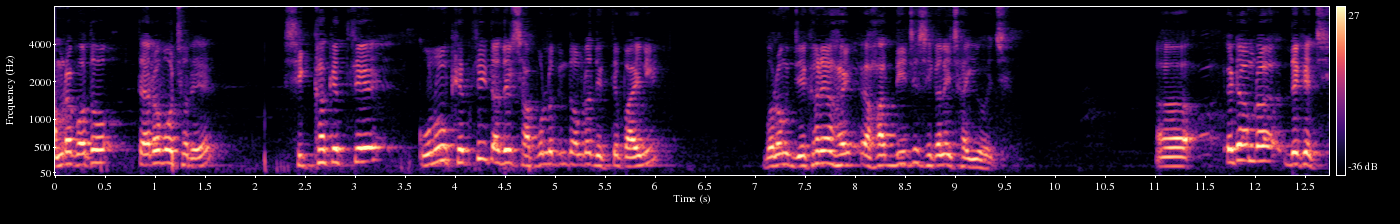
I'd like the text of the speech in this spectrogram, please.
আমরা গত তেরো বছরে শিক্ষাক্ষেত্রে কোনো ক্ষেত্রেই তাদের সাফল্য কিন্তু আমরা দেখতে পাইনি, বরং যেখানে হাত দিয়েছে সেখানে ছাই হয়েছে। এটা আমরা দেখেছি।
